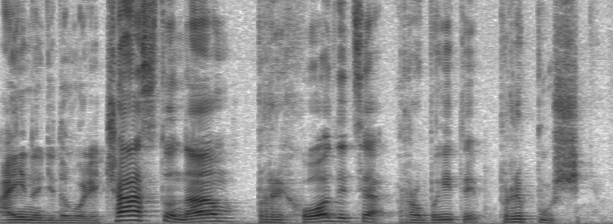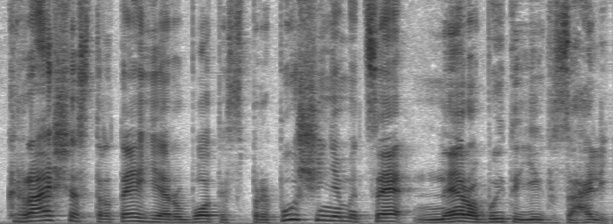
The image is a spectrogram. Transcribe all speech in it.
а іноді доволі часто, нам приходиться робити припущення. Краща стратегія роботи з припущеннями це не робити їх взагалі.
